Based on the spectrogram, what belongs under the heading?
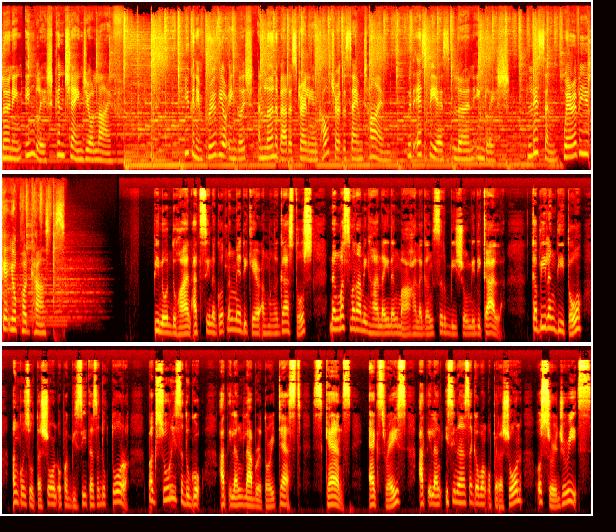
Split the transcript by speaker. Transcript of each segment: Speaker 1: Learning English can change your life. You can improve your English and learn about Australian culture at the same time with SBS Learn English. Listen wherever you get your podcasts.
Speaker 2: Pinondohan at sinagot ng Medicare ang mga gastos ng mas maraming hanay ng mahalagang serbisyong medikal. Kabilang dito ang konsultasyon o pagbisita sa doktor, pagsuri sa dugo at ilang laboratory test, scans, x-rays at ilang isinasagawang operasyon o surgeries.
